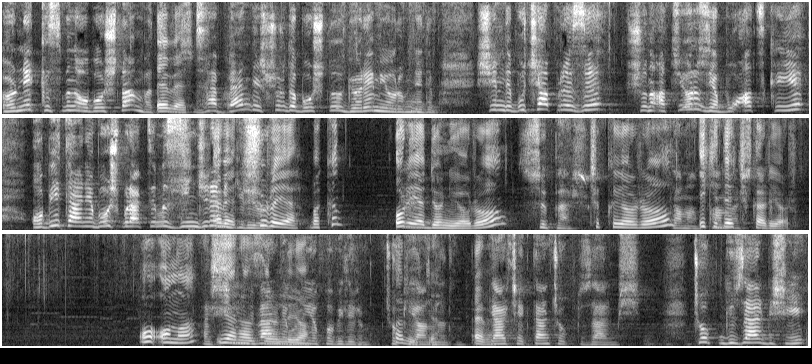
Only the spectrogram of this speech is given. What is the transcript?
Örnek kısmını o boşluğa mı batıyorsun? Evet. Ha, ben de şurada boşluğu göremiyorum dedim. Şimdi bu çaprazı şunu atıyoruz ya bu atkıyı o bir tane boş bıraktığımız zincire mi evet giriyoruz? şuraya bakın. Oraya dönüyorum. Süper. Çıkıyorum. Tamam, iki de anlaştık. çıkarıyorum. O ona Ha, yer şimdi ben de hazırlıyor. bunu yapabilirim. Çok Tabii iyi ki. anladım. Evet. Gerçekten çok güzelmiş. Çok güzel bir şey.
